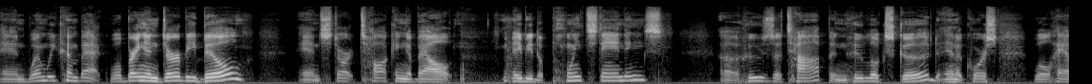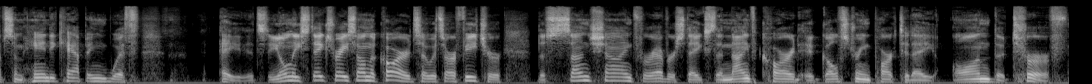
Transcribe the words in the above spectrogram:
and when we come back, we'll bring in Derby Bill and start talking about maybe the point standings. Uh, who's atop and who looks good. And of course, we'll have some handicapping with hey, it's the only stakes race on the card, so it's our feature. The Sunshine Forever Stakes, the ninth card at Gulfstream Park today on the turf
